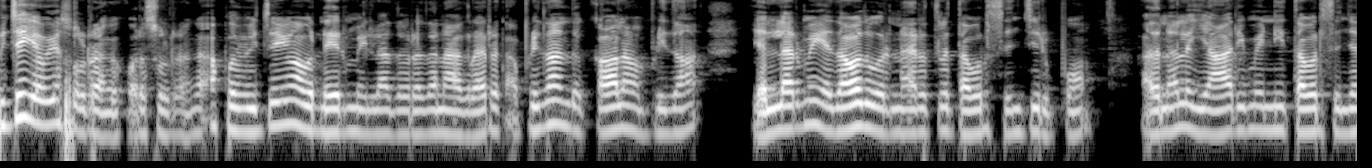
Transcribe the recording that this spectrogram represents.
விஜயாவையும் சொல்கிறாங்க குறை சொல்கிறாங்க அப்போ விஜயும் அவர் நேர்மை இல்லாதவராக தானே ஆகிறாரு. அப்படி தான் இந்த காலம் அப்படி தான் எல்லாருமே ஏதாவது ஒரு நேரத்தில் தவறு செஞ்சுருப்போம். அதனால் யாரையுமே நீ தவறு செஞ்ச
